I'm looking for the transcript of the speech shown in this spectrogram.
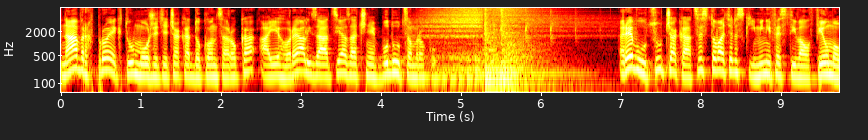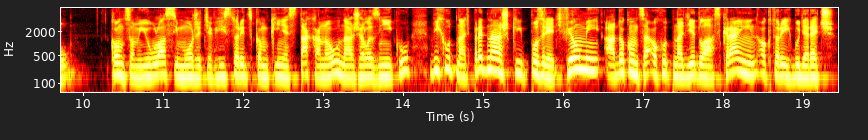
Návrh projektu môžete čakať do konca roka a jeho realizácia začne v budúcom roku. Revúcu čaká cestovateľský minifestival filmov. Koncom júla si môžete v historickom kine Stachanov na Železníku vychutnať prednášky, pozrieť filmy a dokonca ochutnať jedlá z krajín, o ktorých bude reč.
